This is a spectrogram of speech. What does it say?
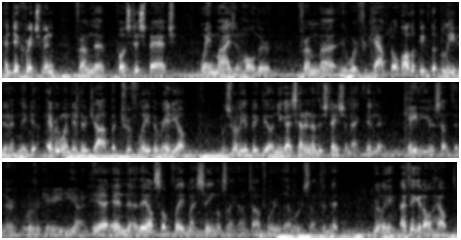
And Dick Richmond from the Post Dispatch, Wayne Meisenholder from uh, worked for Capitol, all the people that believed in it, and they did. Everyone did their job, but truthfully, the radio was really a big deal. And you guys had another station back then, uh, Katie or something, or It was a KADI. yeah, and uh, they also played my singles like on a top 40 level or something that really, I think it all helped.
